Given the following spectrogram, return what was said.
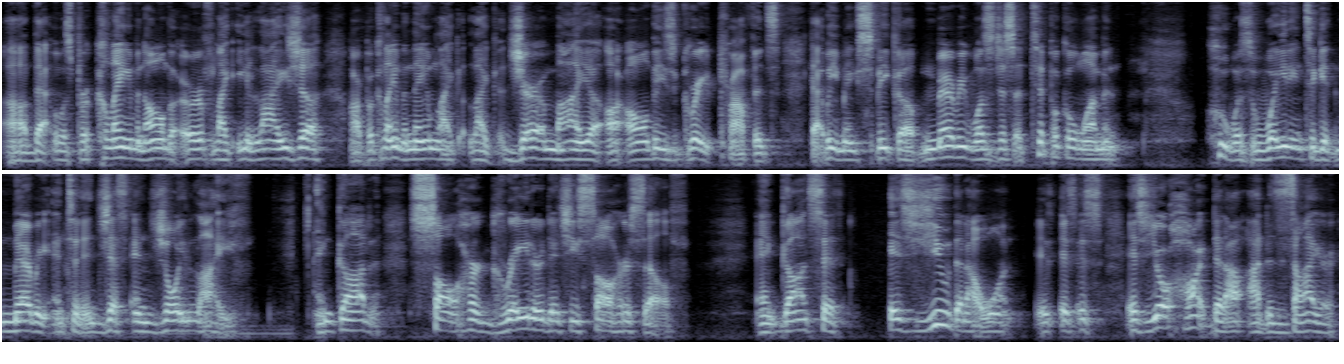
uh, that was proclaiming on the earth like Elijah, or proclaim a name like like Jeremiah, or all these great prophets that we may speak of. Mary was just a typical woman who was waiting to get married and to just enjoy life. And God saw her greater than she saw herself. And God says, it's you that I want. It's, it's, it's, your heart that I, I desire.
